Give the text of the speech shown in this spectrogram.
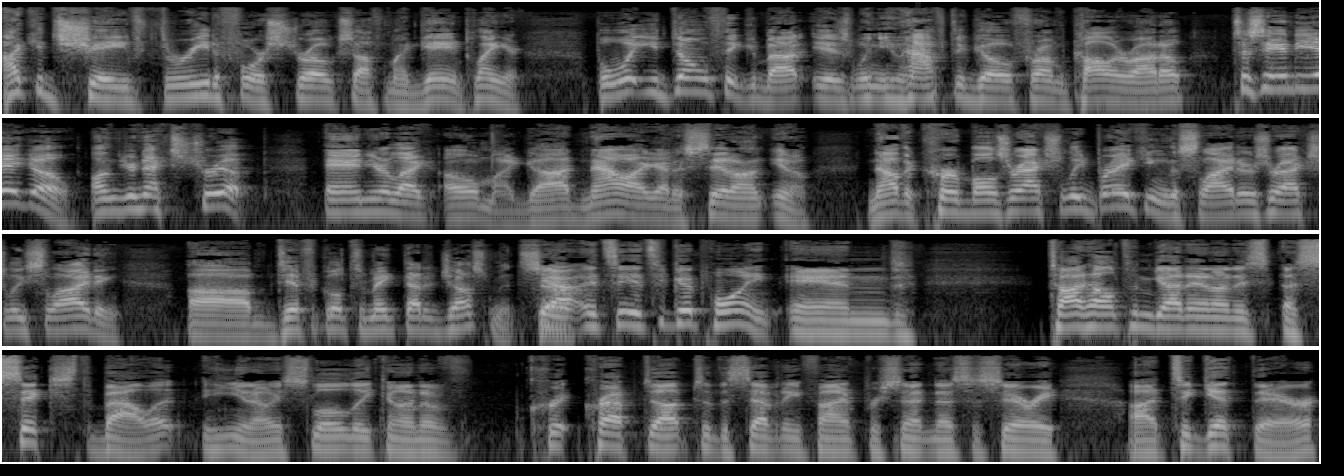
I could shave three to four strokes off my game playing here. But what you don't think about is when you have to go from Colorado to San Diego on your next trip. And you're like, oh my God, now I got to sit on, you know, now the curveballs are actually breaking, the sliders are actually sliding. Um, difficult to make that adjustment. So, yeah, it's it's a good point. And Todd Helton got in on his a sixth ballot. He, you know, he slowly kind of cre- crept up to the seventy five percent necessary uh, to get there.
